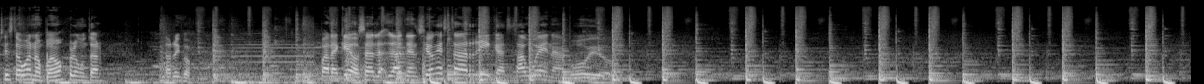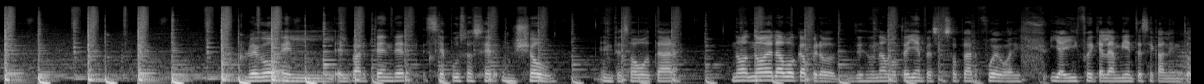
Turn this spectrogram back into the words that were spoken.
Sí, está bueno, podemos preguntar. Está rico. ¿Para qué? O sea, la, la atención está rica, está buena. Obvio. Luego el, el bartender se puso a hacer un show. Empezó a botar, no, no de la boca, pero desde una botella empezó a soplar fuego. Y ahí fue que el ambiente se calentó.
